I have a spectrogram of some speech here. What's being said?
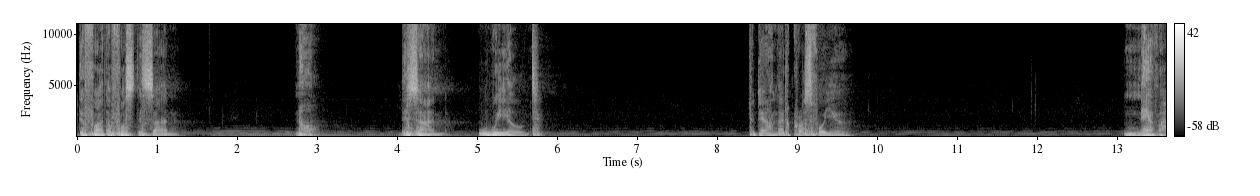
the Father forced the Son. No. The Son willed to die on that cross for you. Never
